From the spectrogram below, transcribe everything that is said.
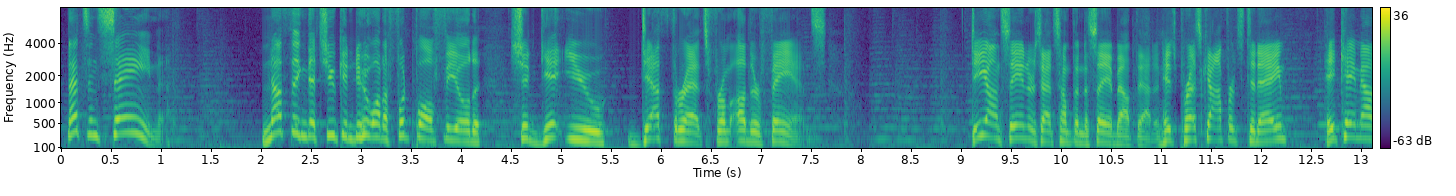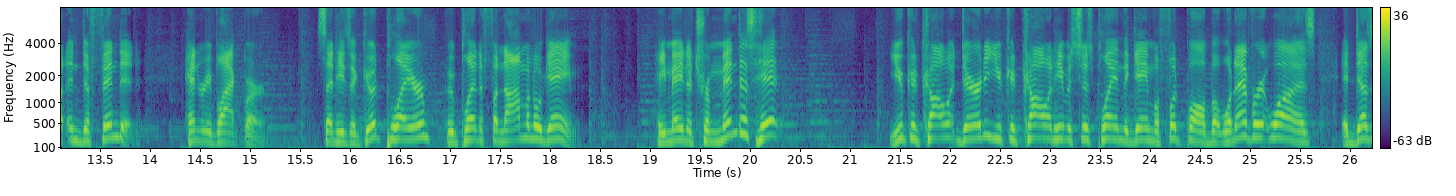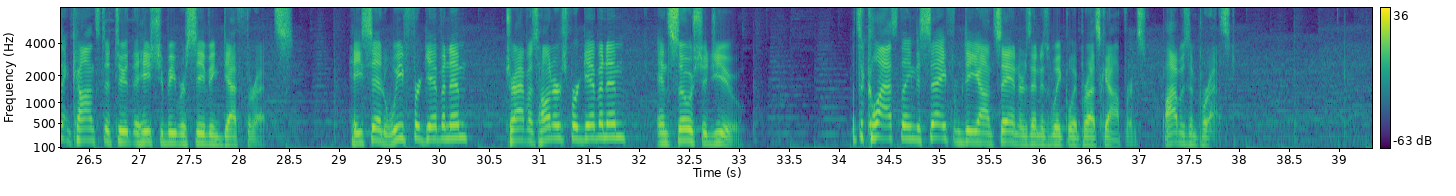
That's insane. Nothing that you can do on a football field should get you death threats from other fans. Deion Sanders had something to say about that. In his press conference today, he came out and defended Henry Blackburn. Said he's a good player who played a phenomenal game. He made a tremendous hit. You could call it dirty. You could call it he was just playing the game of football, but whatever it was, it doesn't constitute that he should be receiving death threats. He said, We've forgiven him. Travis Hunter's forgiven him, and so should you. That's a class thing to say from Deion Sanders in his weekly press conference. I was impressed.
